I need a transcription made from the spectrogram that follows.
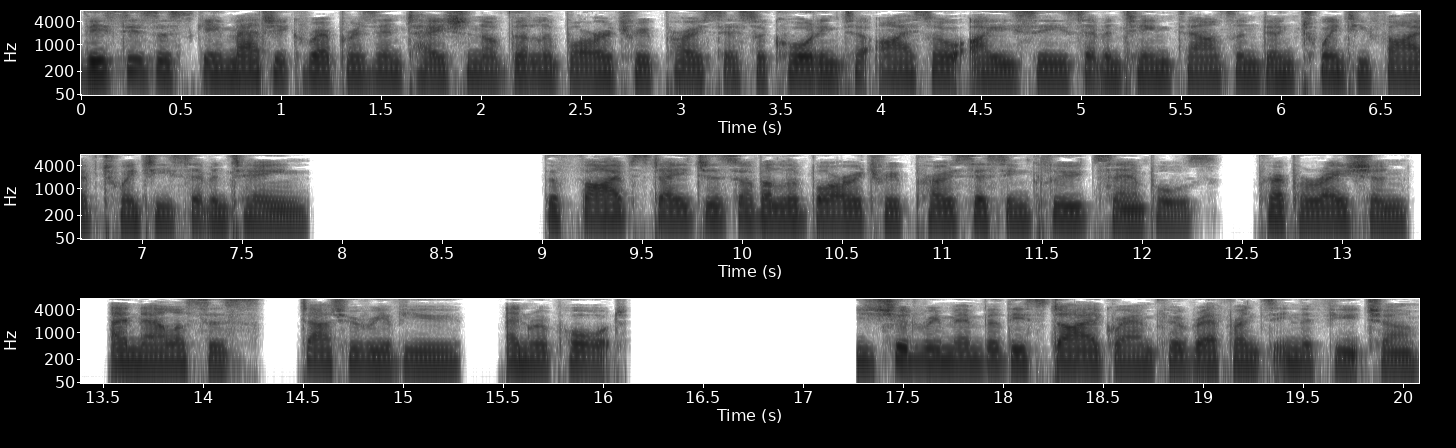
This is a schematic representation of the laboratory process according to ISO IEC 17025-2017. The five stages of a laboratory process include samples, preparation, analysis, data review, and report. You should remember this diagram for reference in the future.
